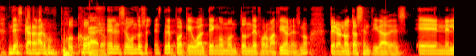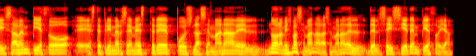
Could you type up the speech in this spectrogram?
descargar un poco en el segundo semestre porque igual tengo un montón de formaciones, ¿no? Pero en otras entidades. En el ISAB empiezo este primer semestre, pues la semana del. No, la misma semana, la semana del, del 6-7 empiezo ya.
